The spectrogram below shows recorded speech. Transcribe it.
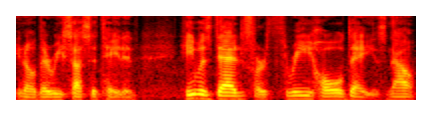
you know they're resuscitated. He was dead for three whole days. Now,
